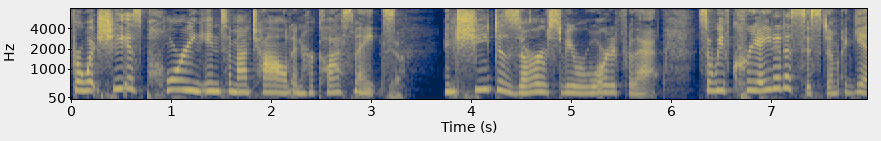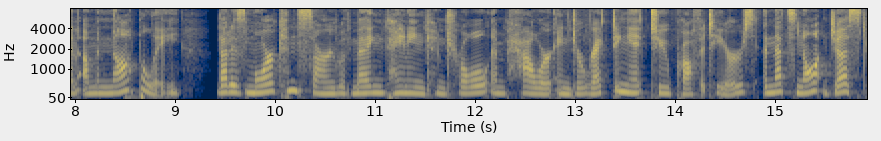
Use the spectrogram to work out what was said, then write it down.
for what she is pouring into my child and her classmates. Yeah. And she deserves to be rewarded for that. So we've created a system, again, a monopoly that is more concerned with maintaining control and power and directing it to profiteers. And that's not just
